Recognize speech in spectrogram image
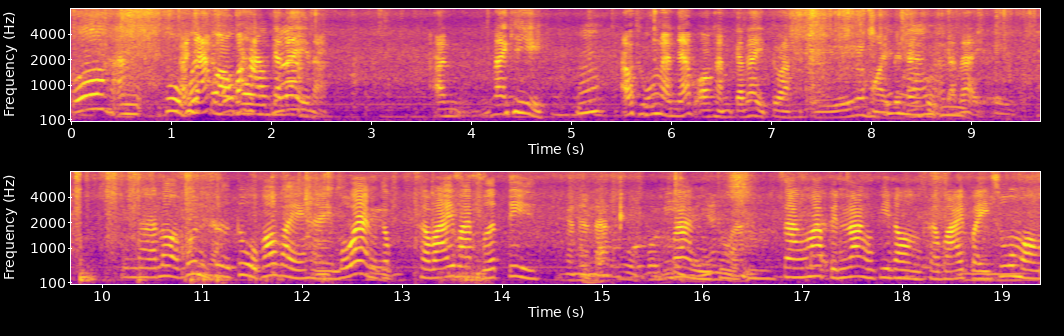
โอ้อันผู้อันยับออกมาหันก็ได้น่ะ อันนายขี้อืมเอาถุงนั้นยับออกหันก็ได้ตัว เออหอยไปทางฝุ่นก็ได้เออเวลารอบรุ่นซื้อตู้มาไว้ให้เมื่อวานกับถวายวัดเบิร์ตตี้กันนั่นนะถูกบ่มีบ้านเนี่ยตู้ว่าอืมสร้างมาเป็นร่างพี่น้องถวายไปสู้หมอง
